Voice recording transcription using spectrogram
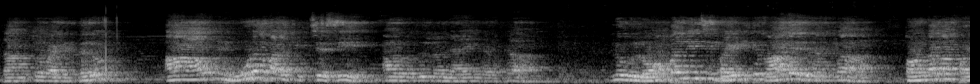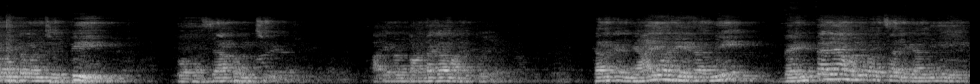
దాంతో వాళ్ళిద్దరూ ఆ ఆవుని మూడో వాళ్ళకి ఇచ్చేసి ఆ రోజుల్లో న్యాయం కనుక నువ్వు లోపల నుంచి బయటికి రాలేదు కనుక తొండగా పడుండమని చెప్పి ఒక శాపం ఇచ్చి ఆయన తొండగా మారిపోయాడు. కనుక న్యాయం అనేదాన్ని వెంటనే అమలుపరచాలి కానీ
